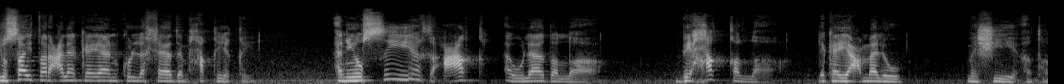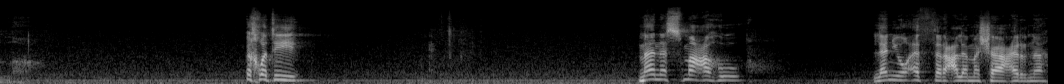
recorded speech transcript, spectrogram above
يسيطر على كيان كل خادم حقيقي أن يصيغ عقل أولاد الله بحق الله لكي يعملوا مشيئة الله. إخوتي ما نسمعه لن يؤثر على مشاعرنا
